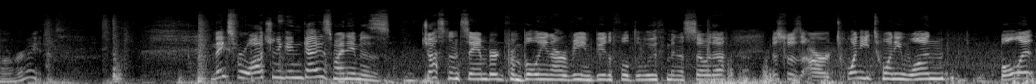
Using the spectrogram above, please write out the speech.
All right. Thanks for watching again, guys. My name is Justin Sandberg from Bullyan RV in beautiful Duluth, Minnesota. This was our 2021 Bullet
